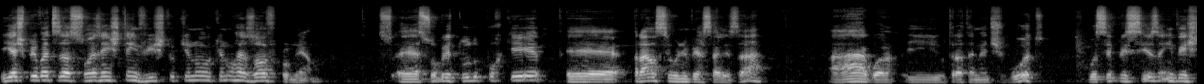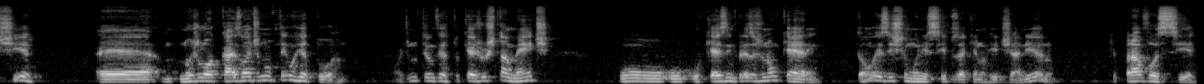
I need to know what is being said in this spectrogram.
E as privatizações a gente tem visto que não, que não resolve o problema. É, sobretudo porque, é, para se universalizar a água e o tratamento de esgoto, você precisa investir é, nos locais onde não tem o retorno, onde não tem o retorno, que é justamente o, o, o que as empresas não querem. Então, existem municípios aqui no Rio de Janeiro que, para você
